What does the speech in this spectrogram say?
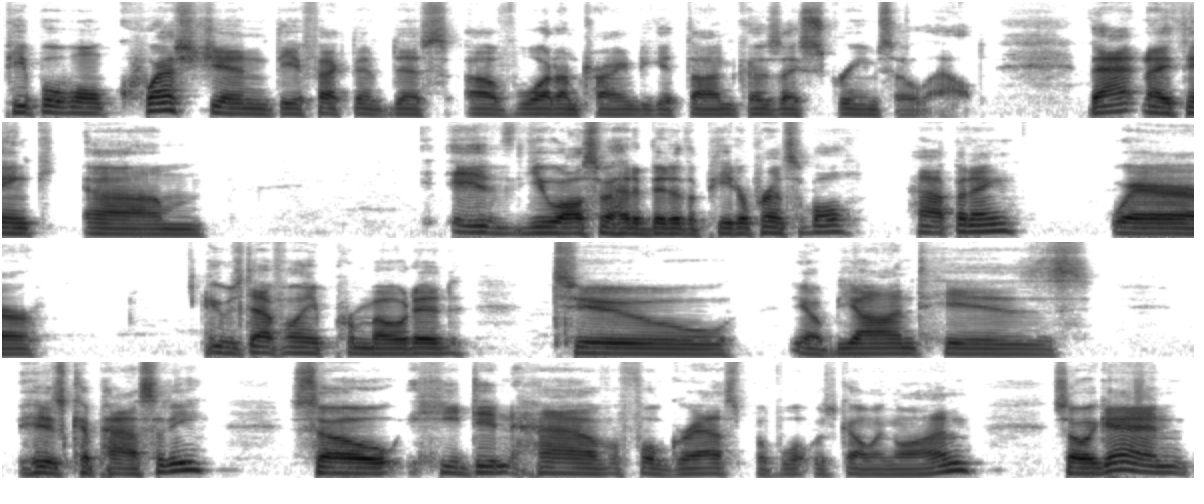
people won't question the effectiveness of what I'm trying to get done because I scream so loud. That and I think um, it, you also had a bit of the Peter principle happening, where he was definitely promoted to you know beyond his his capacity. So he didn't have a full grasp of what was going on. So again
